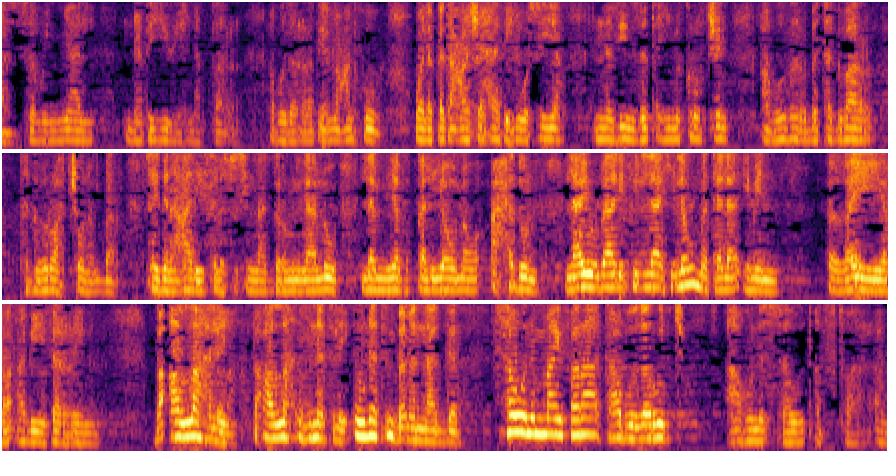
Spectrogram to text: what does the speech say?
አዘውኛል ነቢዩ ይል ነበር አቡ ዘር ረዲየላሁ አንሁ ወለቀድ ዓሸ ሀዚህ ልወስያ እነዚህን ዘጠኝ ምክሮችን አቡ ዘር በተግባር ተግብሯቸው ነበር ሰይድና አሊ ስለሱ ሲናገሩ ምን ይላሉ ለም የብቀ ልየውመ አሐዱን ላ ዩባሊ ፊላህ ለውመተ ላኢምን ገይረ አቢ ዘርን በአላህ ላይ በአላህ እምነት ላይ እውነትን በመናገር ሰውን የማይፈራ ከአቡ ዘር ውጭ አሁንስ ሰው ጠፍቷል አሉ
